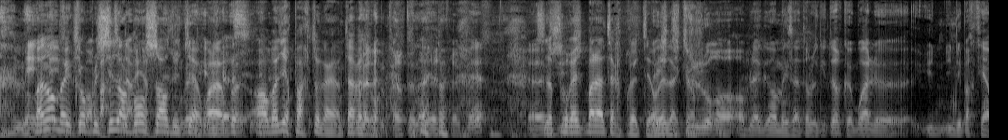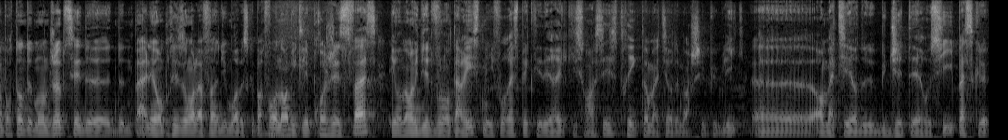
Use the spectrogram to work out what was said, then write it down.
mais, bah non, mais, complicité dans le bon sens du terme. on va dire partenariat. T'as raison. partenariat, je préfère. Ça pourrait être mal interprété. On est d'accord. toujours blaguant à mes interlocuteurs que moi, le, une, des parties importantes de mon job, c'est de, de, ne pas aller en prison à la fin du mois. Parce que parfois, on a envie que les projets se fassent et on a envie d'être volontariste, mais il faut respecter des règles qui sont assez strictes en matière de marché public, euh, en matière de budgétaire aussi. Parce que,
